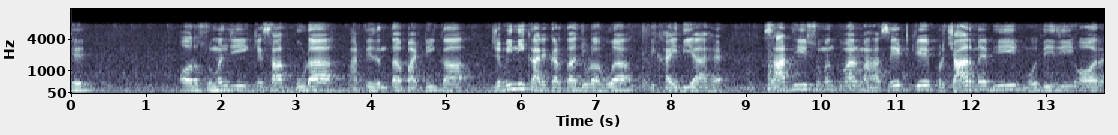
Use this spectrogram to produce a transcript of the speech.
थे और सुमन जी के साथ पूरा भारतीय जनता पार्टी का ज़मीनी कार्यकर्ता जुड़ा हुआ दिखाई दिया है। साथ ही सुमन कुमार महासेठ के प्रचार में भी मोदी जी और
